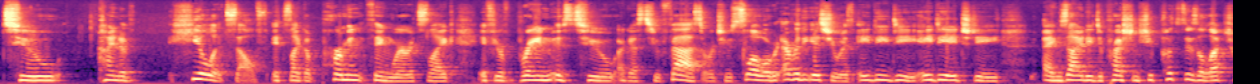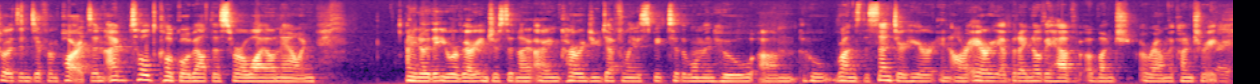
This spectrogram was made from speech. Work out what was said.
to kind of heal itself. It's like a permanent thing where it's like if your brain is too, I guess, too fast or too slow or whatever the issue is, ADD, ADHD, anxiety, depression, she puts these electrodes in different parts. And I've told Coco about this for a while now and I know that you were very interested, and I, I encourage you definitely to speak to the woman who um, who runs the center here in our area. But I know they have a bunch around the country, Right.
